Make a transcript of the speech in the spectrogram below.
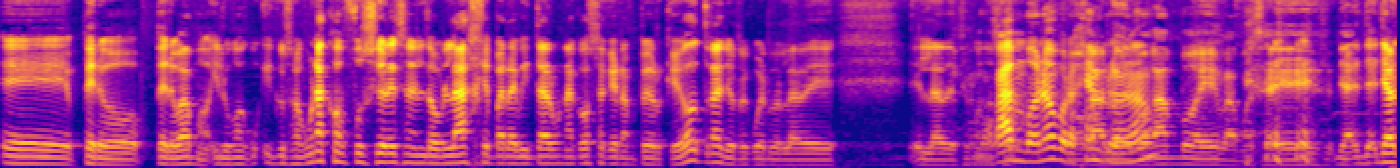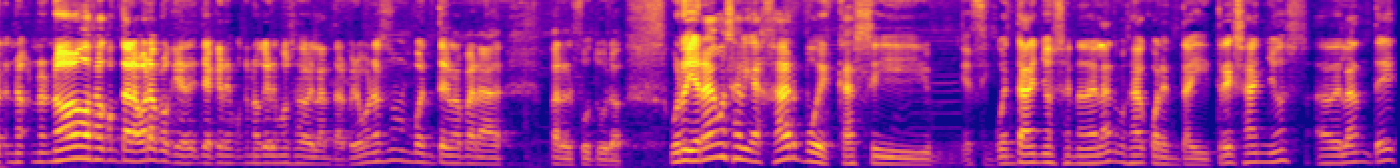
Eh, pero, pero vamos, y luego incluso algunas confusiones en el doblaje para evitar una cosa que eran peor que otra. Yo recuerdo la de. La de Como Gambo, ¿no? Por ejemplo, lo de ¿no? Gambo es, vamos, es- ya- ya- ya- no, no- no lo vamos a contar ahora porque ya queremos, no queremos adelantar. Pero bueno, eso es un buen tema para, para el futuro. Bueno, y ahora vamos a viajar pues casi 50 años en adelante, vamos a ver 43 años adelante.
